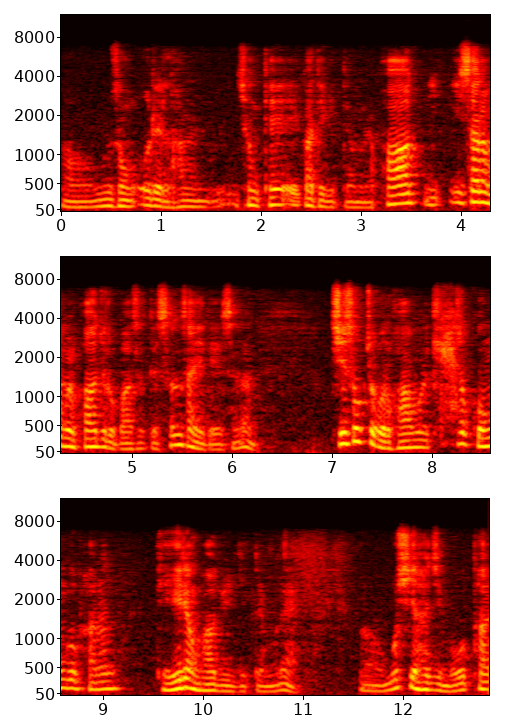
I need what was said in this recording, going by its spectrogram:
어, 운송 의뢰를 하는 형태가 되기 때문에 화, 이 사람을 화주로 봤을 때 선사에 대해서는 지속적으로 화물을 계속 공급하는 대량 화주이기 때문에 어, 무시하지 못할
